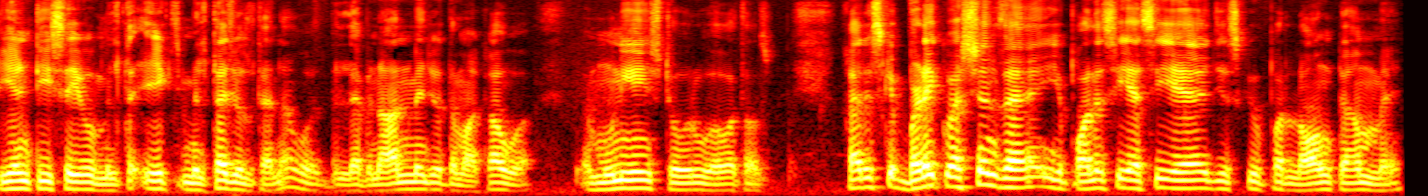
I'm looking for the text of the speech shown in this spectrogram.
टीएनटी से ही वो मिलता, एक मिलता जुलता है ना, वो लेबनान में जो धमाका हुआ अमूनिया ही स्टोर हुआ हुआ था उसमें खैर, इसके बड़े क्वेश्चंस हैं, ये पॉलिसी ऐसी है जिसके ऊपर लॉन्ग टर्म में,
